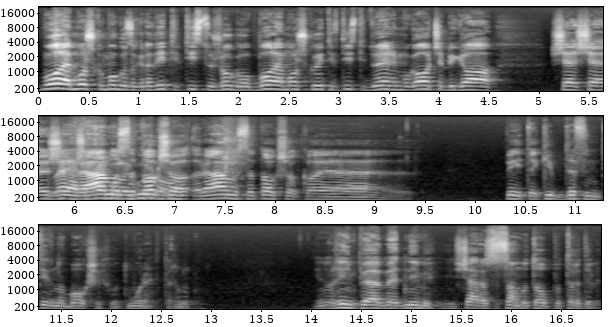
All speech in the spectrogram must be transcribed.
bolje moško mogel zagraditi tisto žogo, bolje moško iti v tisti duel in mogoče bi ga še, še, še, Glej, še realno kaj se bolj gurnil. tokšo, realno se tokšo, ko je pet ekip definitivno boljših od Mure trenutno. In Olimpija je med njimi in včeraj so samo to potrdili.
